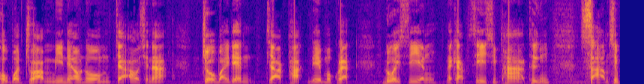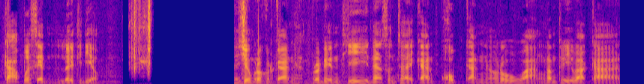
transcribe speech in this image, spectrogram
พบว่าทรัมป์มีแนวโน้มจะเอาชนะ โจไบเดนจากพรรคเดโมแครตด้วยเสียงนะครับ 45 ถึง 39%เลยทีเดียว ในเชิงปรากฏการณ์ประเด็นที่น่าสนใจการพบกันระหว่างรัฐมนตรีว่าการ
